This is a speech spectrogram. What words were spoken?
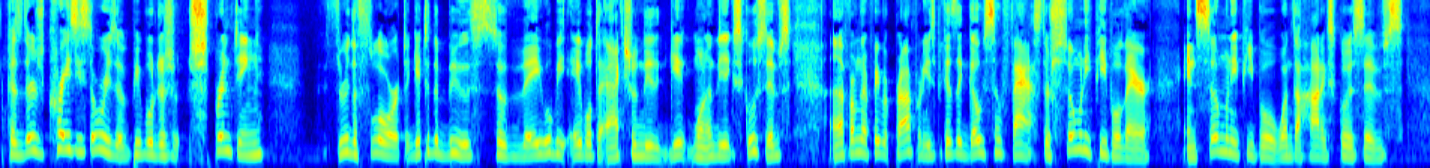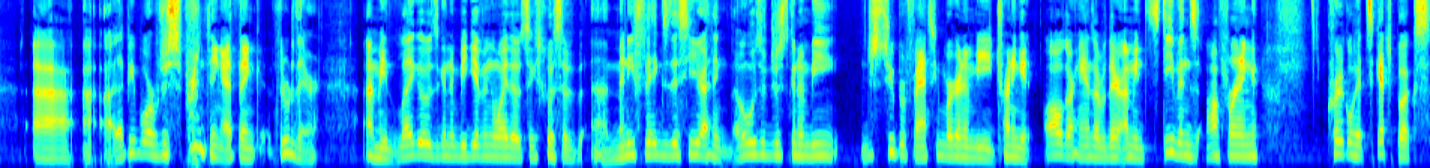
Because there's crazy stories of people just sprinting through the floor to get to the booths so they will be able to actually get one of the exclusives uh, from their favorite properties because they go so fast. There's so many people there, and so many people want the hot exclusives uh, uh, that people are just sprinting, I think, through there. I mean, Lego is going to be giving away those exclusive uh, minifigs this year. I think those are just going to be just super fast. People are going to be trying to get all their hands over there. I mean, Steven's offering critical hit sketchbooks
